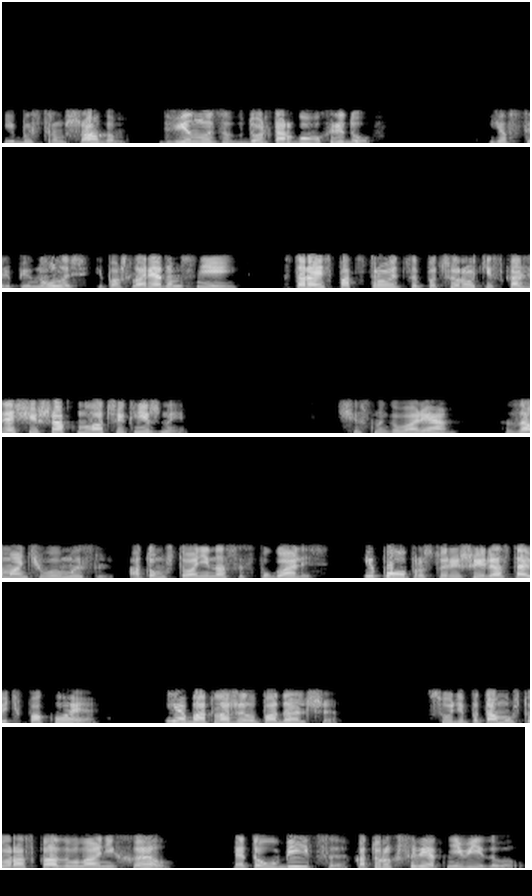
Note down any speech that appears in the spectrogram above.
и быстрым шагом двинулась вдоль торговых рядов. Я встрепенулась и пошла рядом с ней, стараясь подстроиться под широкий скользящий шаг младшей княжны. Честно говоря, заманчивую мысль о том, что они нас испугались и попросту решили оставить в покое, я бы отложила подальше. Судя по тому, что рассказывала о них Хелл, это убийцы, которых свет не видывал.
